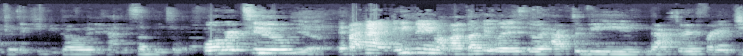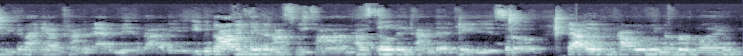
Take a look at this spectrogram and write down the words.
because they keep you going and kind of something to look forward to. yeah. If I had anything on my bucket list, it would have to be mastering French because I am kind of adamant about it. Even though I've been taking my sweet time, I've still been kind of dedicated. So that would be probably number one.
